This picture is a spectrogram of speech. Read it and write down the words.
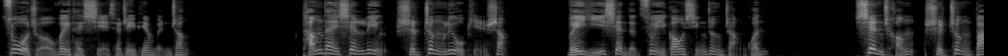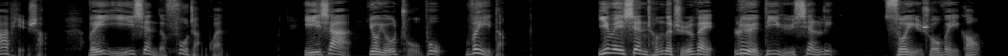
作者为他写下这篇文章。唐代县令是正六品上。为一县的最高行政长官，县丞是正八品上，为一县的副长官，以下又有主簿、尉等。因为县城的职位略低于县令，所以说位高。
